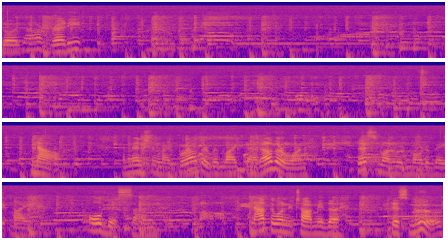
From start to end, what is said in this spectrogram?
Those out. Ready? Now, I mentioned my brother would like that other one. This one would motivate my oldest son. Not the one who taught me the this move.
